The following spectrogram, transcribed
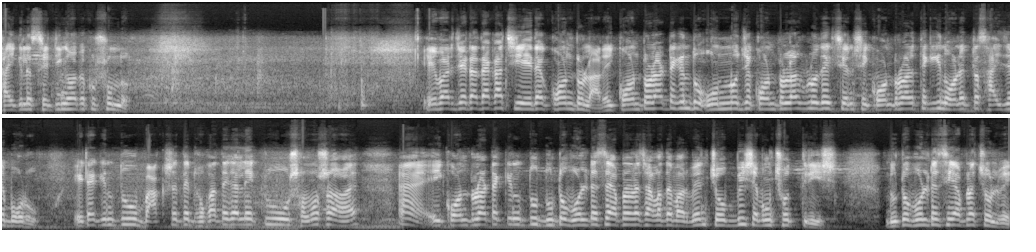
সাইকেলের সেটিং হবে খুব সুন্দর। এবার যেটা দেখাচ্ছি এটা কন্ট্রোলার এই কন্ট্রোলারটা কিন্তু অন্য যে কন্ট্রোলারগুলো দেখছেন, সেই কন্ট্রোলার থেকে কিন্তু অনেকটা সাইজে বড়। এটা কিন্তু বাক্সাতে ঢোকাতে গেলে একটু সমস্যা হয়। হ্যাঁ এই কন্ট্রোলারটা কিন্তু দুটো ভোল্টেজে আপনারা চালাতে পারবেন, চব্বিশ এবং ছত্রিশ। দুটো ভোল্টেজই আপনার চলবে।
